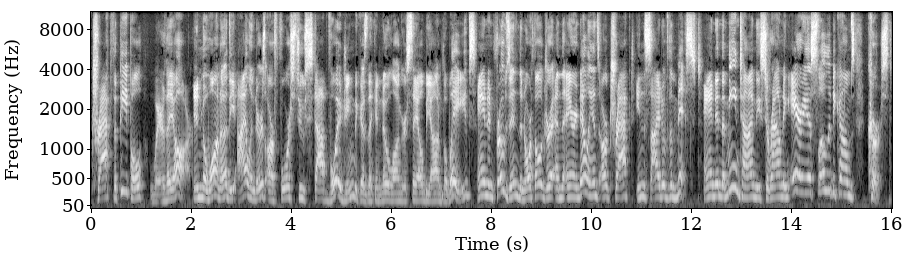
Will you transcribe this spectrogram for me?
trap the people where they are. In Moana, the islanders are forced to stop voyaging because they can no longer sail beyond the waves. And in Frozen, the Northuldra and the Arendellians are trapped inside of the mist. And in the meantime, the surrounding area slowly becomes cursed.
